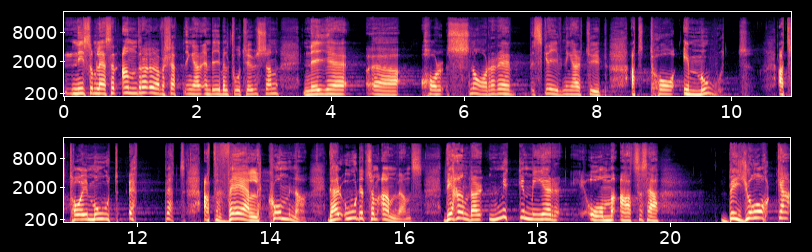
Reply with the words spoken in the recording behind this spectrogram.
Ni som läser andra översättningar än Bibel 2000, ni eh, har snarare skrivningar typ att ta emot. Att ta emot öppet öppet, att välkomna. Det här ordet som används, det handlar mycket mer om att, så att säga, bejaka,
